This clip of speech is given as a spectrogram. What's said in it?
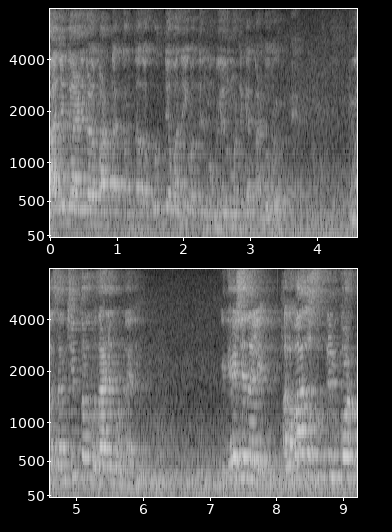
ರಾಜಕಾರಣಿಗಳು ಮಾಡ್ತಕ್ಕಂಥದ್ದು, ಕೃತ್ಯವನ್ನು ಇವತ್ತು ನಿಮ್ಮ ಮೇಲ್ಮಟ್ಟಕ್ಕೆ ಕಂಡು ಬರುತ್ತೆ. ನಿಮಗೆ ಸಂಕ್ಷಿಪ್ತವಾಗಿ ಉದಾಹರಣೆ ಕೊಡ್ತಾ ಇದ್ದೀನಿ. ಈ ದೇಶದಲ್ಲಿ ಹಲವಾರು ಸುಪ್ರೀಂ ಕೋರ್ಟ್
